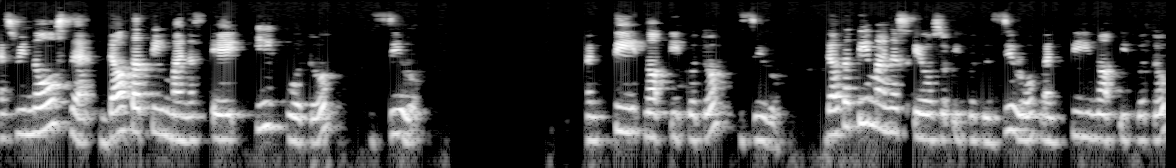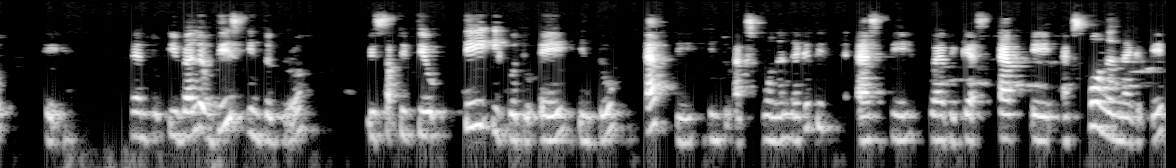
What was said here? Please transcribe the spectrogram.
As we know that delta t minus a equal to 0 and t not equal to 0 delta t minus a also equal to 0 when t not equal to a. Then to evaluate this integral, we substitute t equal to a into ft into exponent negative st where we get fa exponent negative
